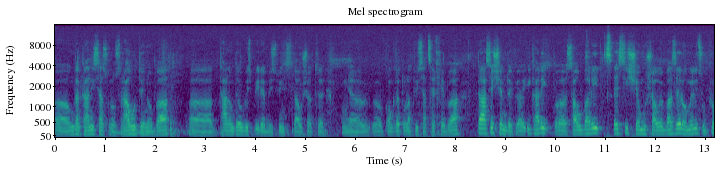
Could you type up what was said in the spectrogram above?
უნდა განისაზღვროს რაოდენობა თანამდებობის პირების ვინც დაუშვათ კონკრეტულად ვისაც ეხება და ასე შემდეგ. იქ არის საუბარი წესის შემუშავებაზე რომელიც უფრო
